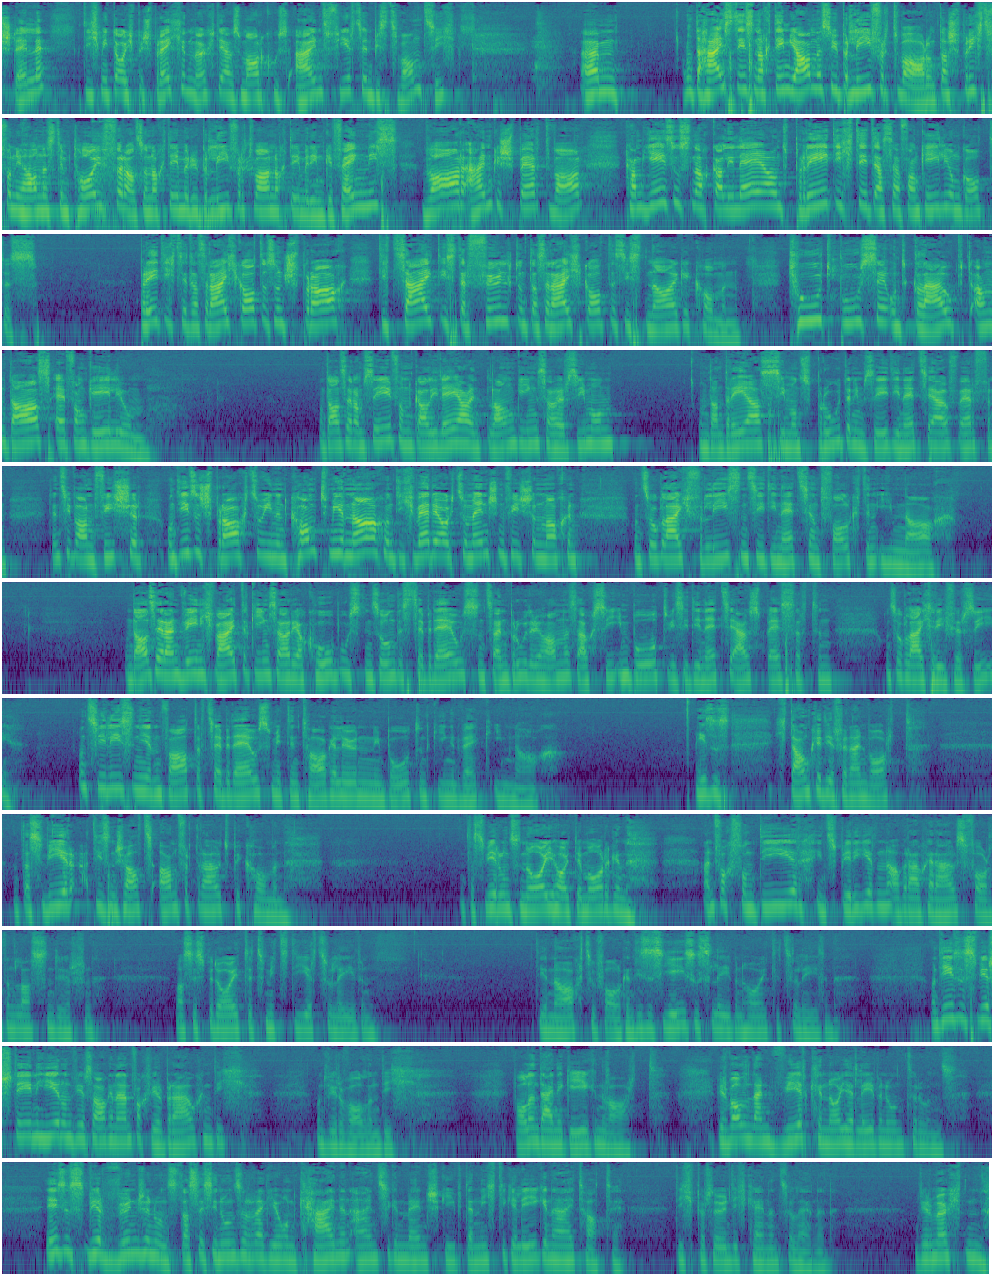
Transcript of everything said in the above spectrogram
Bibelstelle, die ich mit euch besprechen möchte, aus Markus 1, 14 bis 20. Ähm, und da heißt es, nachdem Johannes überliefert war, und da spricht von Johannes dem Täufer, also nachdem er überliefert war, nachdem er im Gefängnis war, eingesperrt war, kam Jesus nach Galiläa und predigte das Evangelium Gottes. Predigte das Reich Gottes und sprach, die Zeit ist erfüllt und das Reich Gottes ist nahe gekommen. Tut Buße und glaubt an das Evangelium. Und als er am See von Galiläa entlang ging, sah er Simon und Andreas, Simons Bruder, im See die Netze aufwerfen, denn sie waren Fischer. Und Jesus sprach zu ihnen, kommt mir nach und ich werde euch zu Menschenfischern machen. Und sogleich verließen sie die Netze und folgten ihm nach. Und als er ein wenig weiter ging, sah Jakobus, den Sohn des Zebedäus, und sein Bruder Johannes, auch sie im Boot, wie sie die Netze ausbesserten. Und sogleich rief er sie. Und sie ließen ihren Vater Zebedäus mit den Tagelöhnen im Boot und gingen weg ihm nach. Jesus, ich danke dir für dein Wort und dass wir diesen Schatz anvertraut bekommen und dass wir uns neu heute Morgen einfach von dir inspirieren, aber auch herausfordern lassen dürfen, was es bedeutet, mit dir zu leben, dir nachzufolgen, dieses Jesus-Leben heute zu leben. Und Jesus, wir stehen hier und wir sagen einfach, wir brauchen dich und wir wollen dich, wollen deine Gegenwart. Wir wollen dein Wirken neu erleben unter uns. Jesus, wir wünschen uns, dass es in unserer Region keinen einzigen Mensch gibt, der nicht die Gelegenheit hatte, dich persönlich kennenzulernen. Wir möchten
